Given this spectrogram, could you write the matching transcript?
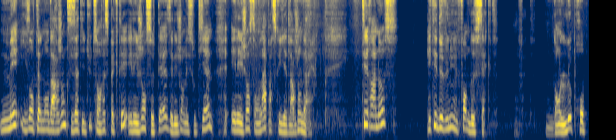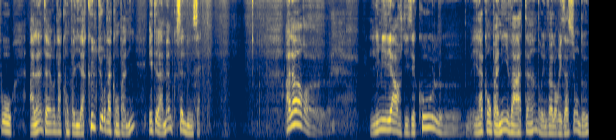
mais ils ont tellement d'argent que ces attitudes sont respectées et les gens se taisent et les gens les soutiennent et les gens sont là parce qu'il y a de l'argent derrière. Terranos était devenu une forme de secte, en fait. Dans le propos à l'intérieur de la compagnie, la culture de la compagnie était la même que celle d'une secte. Alors, euh, les milliards, je disais, cool, euh, et la compagnie va atteindre une valorisation de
